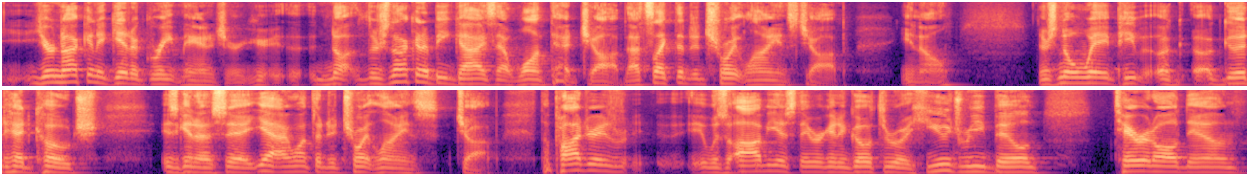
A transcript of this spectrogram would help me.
you're not going to get a great manager. You're, no, there's not going to be guys that want that job. That's like the Detroit Lions job. You know, there's no way people a, a good head coach is going to say, "Yeah, I want the Detroit Lions job." The Padres, it was obvious they were going to go through a huge rebuild, tear it all down.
